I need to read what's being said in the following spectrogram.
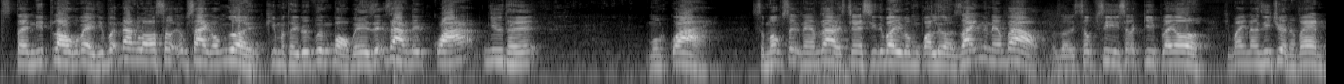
Stanislau có vẻ như vẫn đang lo sợ ông sai có người. Khi mà thấy đối phương bỏ B dễ dàng đến quá như thế. Một quả. Smoke sẽ ném ra để che City Bay và một quả lửa rãnh ném vào. Và giờ Soxy sẽ là key player. Khi mà anh đang di chuyển ở ven.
